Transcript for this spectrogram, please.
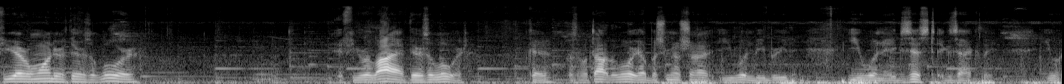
if you ever wonder if there's a Lord, if you're alive, there's a Lord. Okay? Because without the Lord, you wouldn't be breathing you wouldn't exist exactly. You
